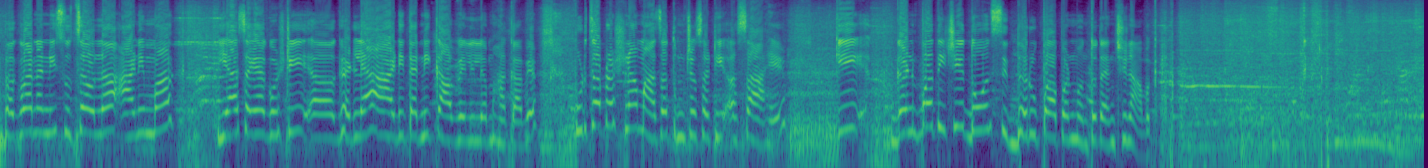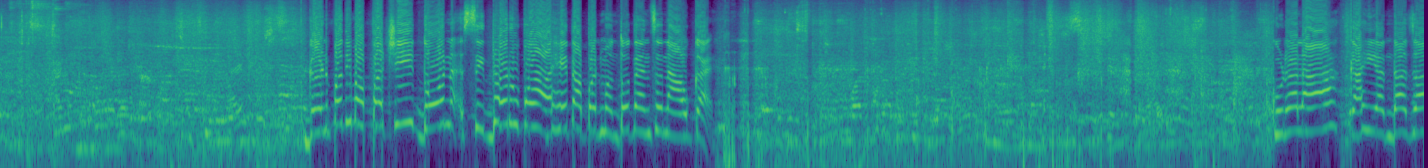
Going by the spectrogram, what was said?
भगवानांनी सुचवलं आणि मग या सगळ्या गोष्टी घडल्या आणि त्यांनी काव्य लिहिलं महाकाव्य. पुढचा प्रश्न माझा तुमच्यासाठी असा आहे की गणपतीची दोन सिद्धरूपं आपण म्हणतो त्यांची नावं काय? गणपती बाप्पाची दोन सिद्ध रूप आहेत. आपण म्हणतो त्यांचं नाव काय? कुणाला काही अंदाजा?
